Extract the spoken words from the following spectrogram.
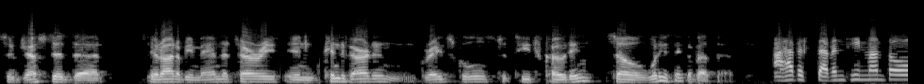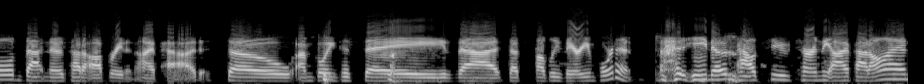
suggested that it ought to be mandatory in kindergarten and grade schools to teach coding. So, what do you think about that? I have a 17 month old that knows how to operate an iPad. So, I'm going to say that that's probably very important. he knows how to turn the iPad on,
